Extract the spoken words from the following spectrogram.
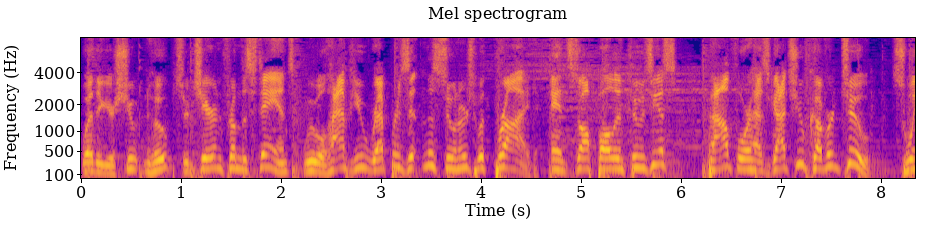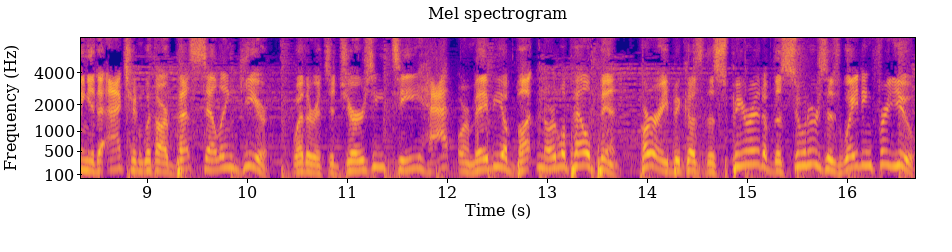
Whether you're shooting hoops or cheering from the stands, we will have you representing the Sooners with pride. And softball enthusiasts, Balfour has got you covered too. Swing into action with our best-selling gear, whether it's a jersey, tee, hat, or maybe a button or lapel pin. Hurry because the spirit of the Sooners is waiting for you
